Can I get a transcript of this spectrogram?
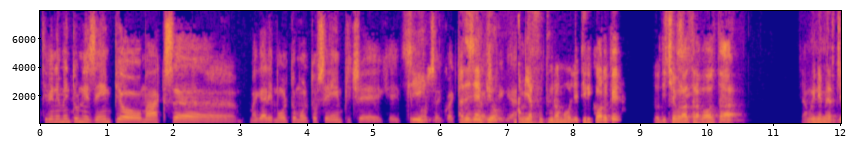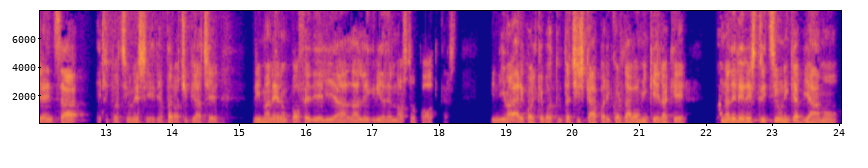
Ti viene in mente un esempio, Max, eh, magari molto molto semplice, che, che sì, possa in qualche ad esempio, spiegare. la mia futura moglie, ti ricordo che, lo dicevo sì. l'altra volta, siamo in emergenza e situazione seria, però ci piace rimanere un po' fedeli all'allegria del nostro podcast quindi magari qualche battuta ci scappa. Ricordavo a Michela che una delle restrizioni che abbiamo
